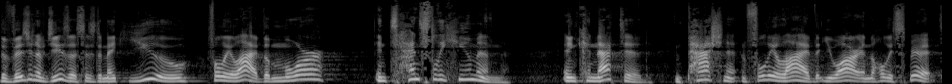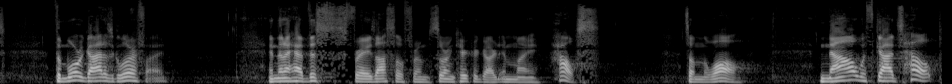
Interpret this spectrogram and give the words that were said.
the vision of Jesus is to make you fully alive. The more intensely human and connected and passionate and fully alive that you are in the Holy Spirit, the more God is glorified. And then I have this phrase also from Soren Kierkegaard in my house. It's on the wall. Now, with God's help,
